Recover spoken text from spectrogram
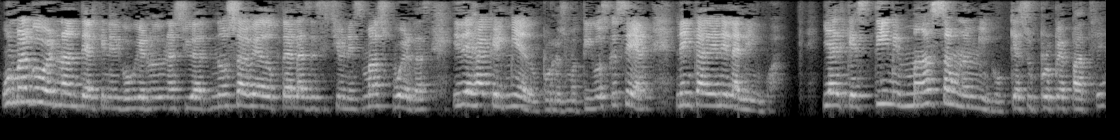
un mal gobernante al que en el gobierno de una ciudad no sabe adoptar las decisiones más cuerdas y deja que el miedo, por los motivos que sean, le encadene la lengua. Y al que estime más a un amigo que a su propia patria,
